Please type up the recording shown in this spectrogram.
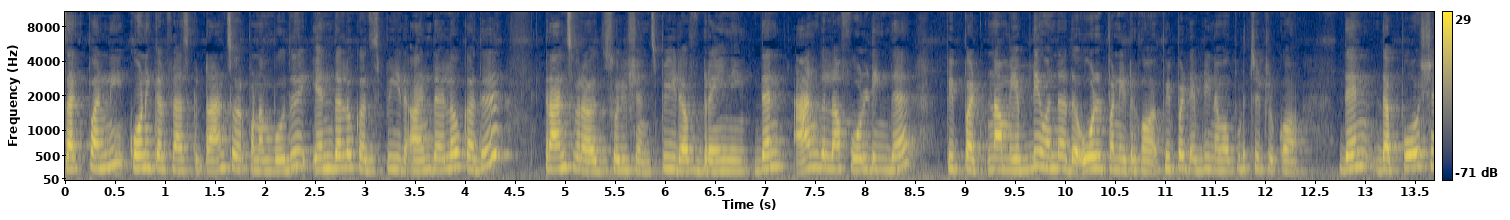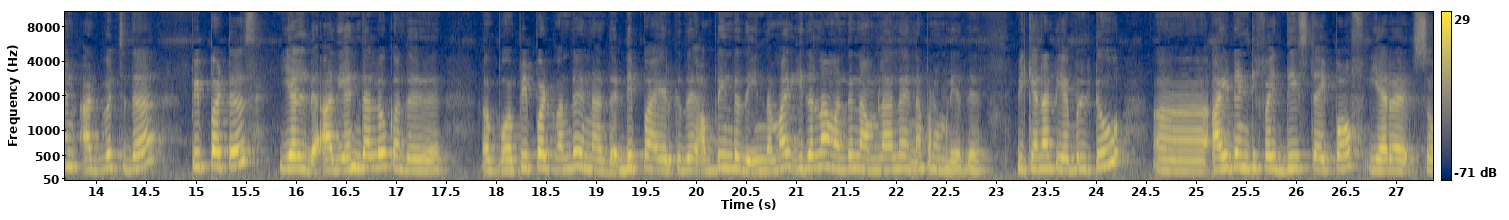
சக் பண்ணி கோனிக்கல் ஃப்ளாஸ்க்கு ட்ரான்ஸ்ஃபர் பண்ணும்போது எந்த அளவுக்கு அது ஸ்பீட் அந்த அளவுக்கு அது ட்ரான்ஸ்ஃபர் ஆகுது solution speed of draining then angle of holding the pipette நம்ம எப்படி வந்து அதை ஹோல்ட் பண்ணிகிட்ருக்கோம் பிப்பட் எப்படி நம்ம பிடிச்சிட்ருக்கோம் இருக்கோம் தென் த போர்ஷன் அட் விச் த பிப்பட் இஸ் எல்டு அது எந்த அளவுக்கு அந்த பிப்பட் வந்து என்னது டிப் ஆகிருக்குது அப்படின்றது இந்த மாதிரி இதெல்லாம் வந்து நம்மளால் என்ன பண்ண முடியாது வி கேனாட் ஏபிள் டு ஐடென்டிஃபை தீஸ் டைப் ஆஃப் எரர் ஸோ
